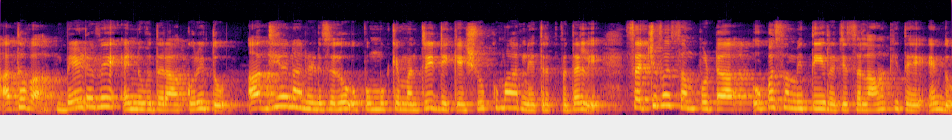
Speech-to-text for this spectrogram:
ಅಥವಾ ಬೇಡವೇ ಎನ್ನುವುದರ ಕುರಿತು ಅಧ್ಯಯನ ನಡೆಸಲು ಉಪಮುಖ್ಯಮಂತ್ರಿ ಡಿಕೆ ಶಿವಕುಮಾರ್ ನೇತೃತ್ವದಲ್ಲಿ ಸಚಿವ ಸಂಪುಟ ಉಪಸಮಿತಿ ರಚಿಸಲಾಗಿದೆ ಎಂದು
